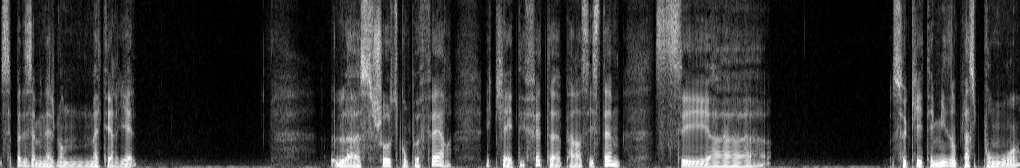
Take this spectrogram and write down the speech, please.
c'est pas des aménagements matériels. La chose qu'on peut faire et qui a été faite par un système, c'est euh, ce qui a été mis en place pour moi.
